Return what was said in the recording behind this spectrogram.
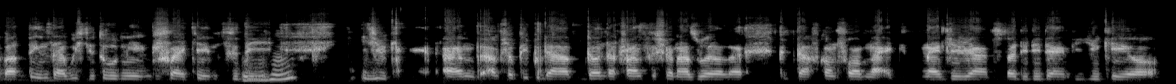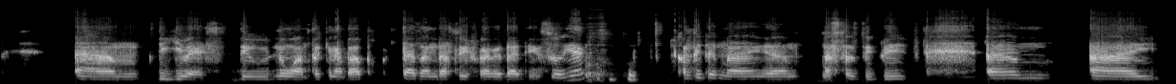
about things I wish they told me before I came to the mm-hmm. UK, and I'm sure people that have done that transition as well, like people that have come from like Nigeria and studied it there in the UK or um, the US, they would know what I'm talking about. That's another story for another day. So yeah, completed my um, master's degree. Um, I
